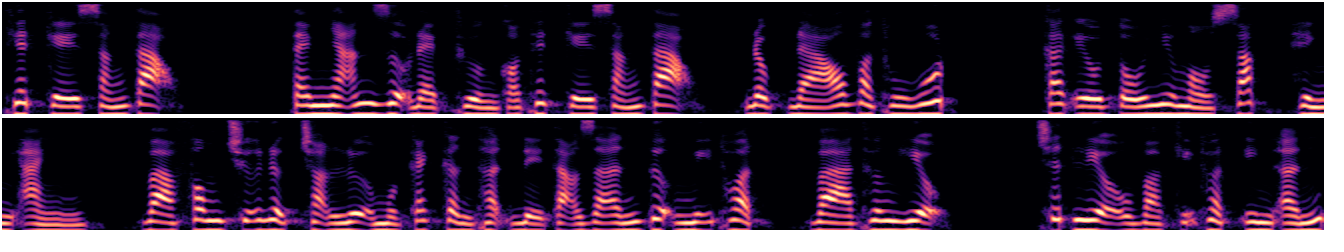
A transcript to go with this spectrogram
Thiết kế sáng tạo Tem nhãn rượu đẹp thường có thiết kế sáng tạo, độc đáo và thu hút. Các yếu tố như màu sắc, hình ảnh và phông chữ được chọn lựa một cách cẩn thận để tạo ra ấn tượng mỹ thuật và thương hiệu. Chất liệu và kỹ thuật in ấn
